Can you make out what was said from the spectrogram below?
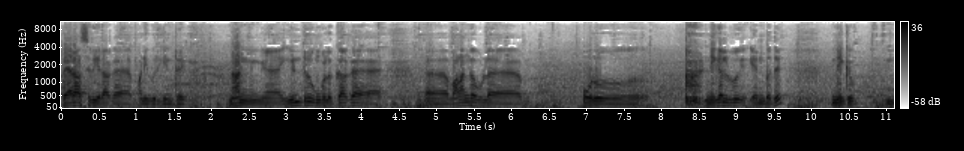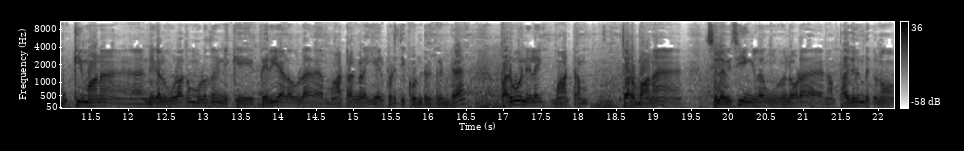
பேராசிரியராக பணிபுரிகின்றேன். நான் இன்று உங்களுக்காக வழங்க உள்ள ஒரு நிகழ்வு என்பது இன்னைக்கு முக்கியமான நிகழ்வு. உலகம் முழுதும் இன்னைக்கு பெரிய அளவில் மாற்றங்களை ஏற்படுத்தி கொண்டிருக்கின்ற பருவநிலை மாற்றம் தொடர்பான சில விஷயங்களை உங்களோட நான் பகிர்ந்துக்கணும்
